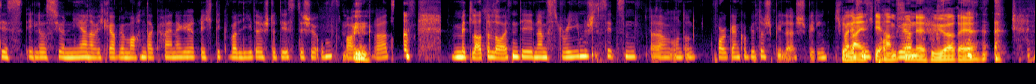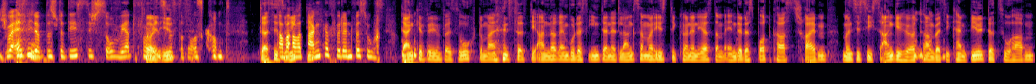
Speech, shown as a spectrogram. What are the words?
desillusionieren, aber ich glaube, wir machen da keine richtig valide statistische Umfrage gerade. Mit lauter Leuten, die in einem Stream sitzen ähm, und, und voll gern Computerspiele spielen. Ich Du weiß meinst, nicht, die haben wir, schon eine höhere. Ich weiß nicht, ob das statistisch so wertvoll Voll ist, was ist. da rauskommt. Das ist Aber, aber danke für den Versuch. Danke für den Versuch. Du meinst, dass die anderen, wo das Internet langsamer ist, die können erst am Ende des Podcasts schreiben, wenn sie sich's angehört haben, weil sie kein Bild dazu haben.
